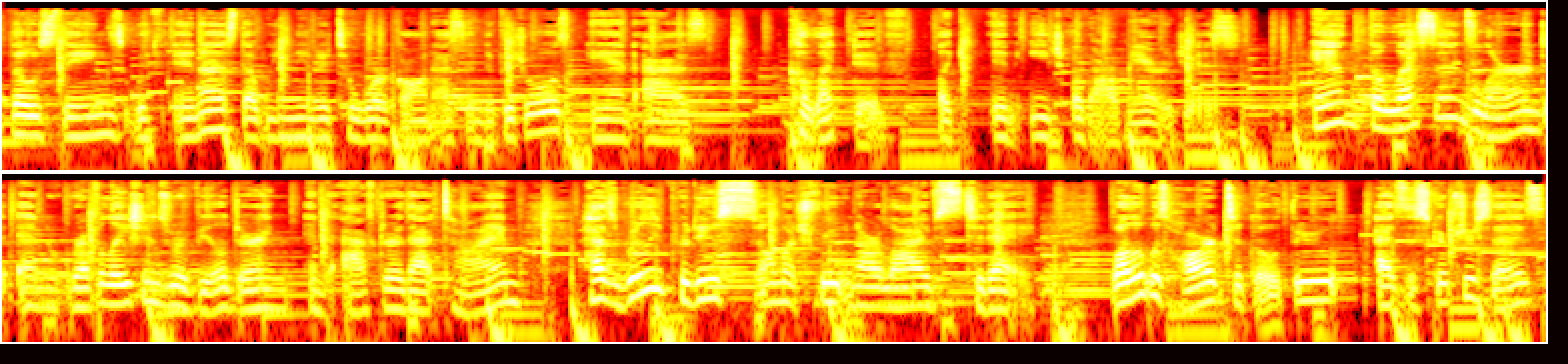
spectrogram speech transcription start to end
those things within us that we needed to work on as individuals and as collective, like in each of our marriages. And the lessons learned and revelations revealed during and after that time has really produced so much fruit in our lives today. While it was hard to go through, as the scripture says,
